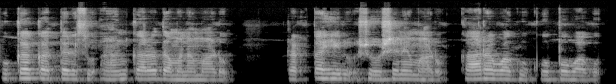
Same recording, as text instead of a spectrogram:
ಪುಕ್ಕ ಕತ್ತರಿಸು ಅಹಂಕಾರ ದಮನ ಮಾಡು. ರಕ್ತ ಹೀರು, ಶೋಷಣೆ ಮಾಡು. ಖಾರವಾಗು, ಕೋಪವಾಗು.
